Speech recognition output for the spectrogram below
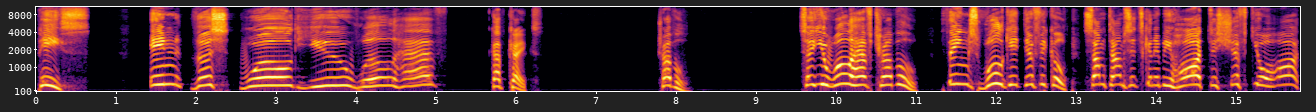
peace. In this world, you will have cupcakes, trouble. So you will have trouble. Things will get difficult. Sometimes it's going to be hard to shift your heart.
